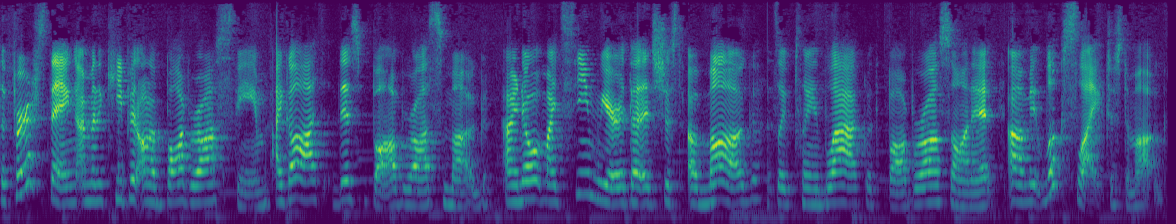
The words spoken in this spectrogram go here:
The first thing, I'm gonna keep it on a Bob Ross theme. I got this Bob Ross mug. I know it might seem weird that it's just a mug. It's like plain black with Bob Ross on it. Um, it looks like just a mug,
